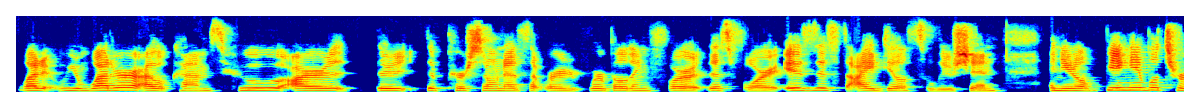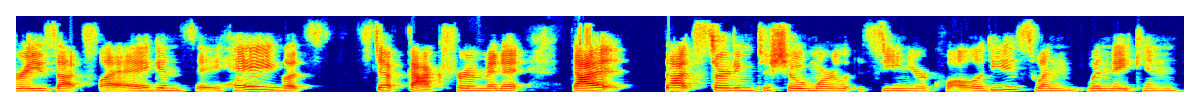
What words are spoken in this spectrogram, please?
What what are outcomes? Who are the the personas that we're we're building for this for? Is this the ideal solution? And you know being able to raise that flag and say hey let's step back for a minute. That that's starting to show more senior qualities when when they can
